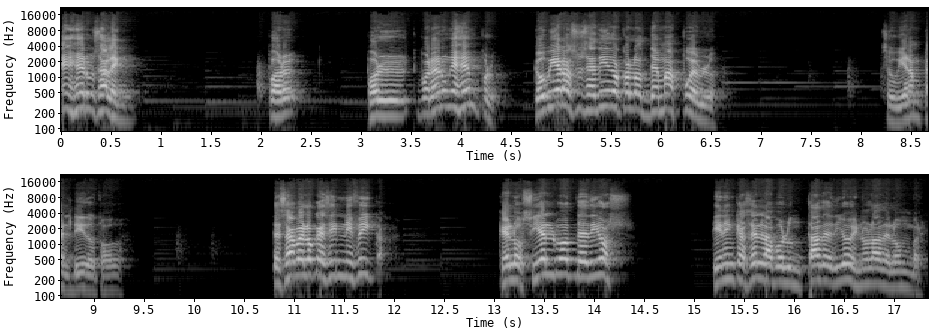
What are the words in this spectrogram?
en Jerusalén, por, por poner un ejemplo, ¿qué hubiera sucedido con los demás pueblos? Se hubieran perdido todos. ¿Usted sabe lo que significa? Que los siervos de Dios tienen que hacer la voluntad de Dios y no la del hombre.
